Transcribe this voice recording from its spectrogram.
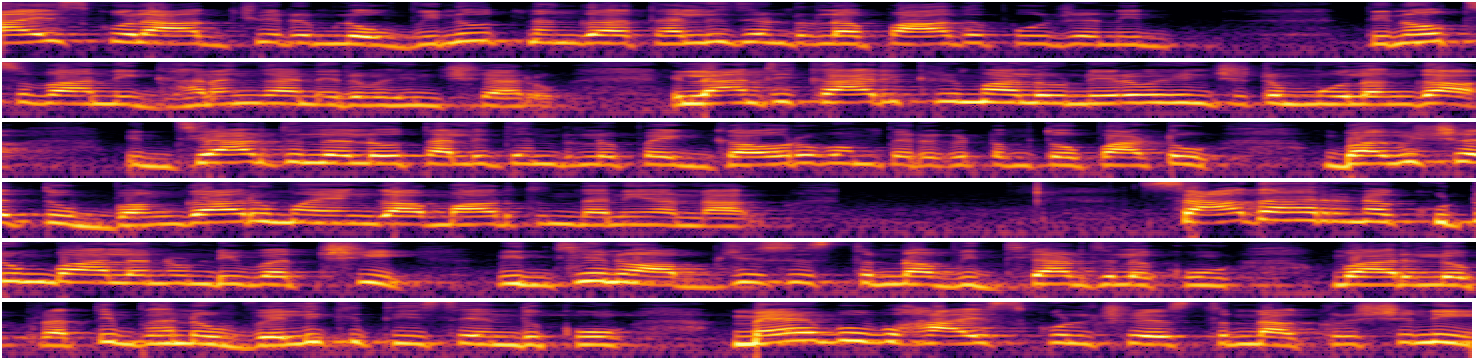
హైస్కూల్ ఆధ్వర్యంలో వినూత్నంగా తల్లిదండ్రుల పాదపూజని దినోత్సవాన్ని ఘనంగా నిర్వహించారు. ఇలాంటి కార్యక్రమాలు నిర్వహించడం మూలంగా విద్యార్థులలో తల్లిదండ్రులపై గౌరవం పెరగటంతో పాటు భవిష్యత్తు బంగారుమయంగా మారుతుందని అన్నారు. సాధారణ కుటుంబాల నుండి వచ్చి విద్యను అభ్యసిస్తున్న విద్యార్థులకు వారిలో ప్రతిభను వెలికి తీసేందుకు మహబూబ్ హై స్కూల్ చేస్తున్న కృషిని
